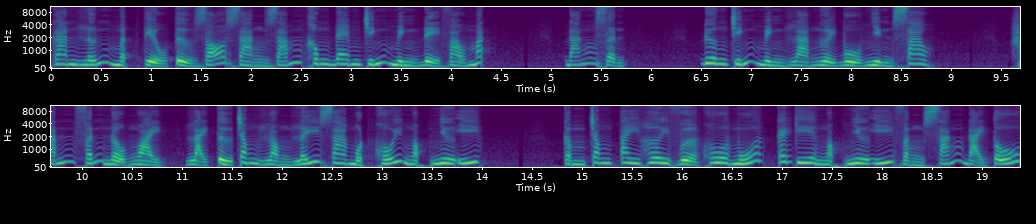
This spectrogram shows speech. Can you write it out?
Gan lớn mật tiểu tử rõ ràng dám không đem chính mình để vào mắt. Đáng giận. Đương chính mình là người bù nhìn sao. Hắn phấn nộ ngoài, lại từ trong lòng lấy ra một khối ngọc như ý. Cầm trong tay hơi vừa khua múa, cái kia ngọc như ý vầng sáng đại tố.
